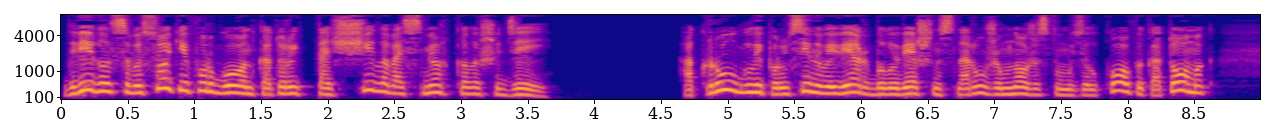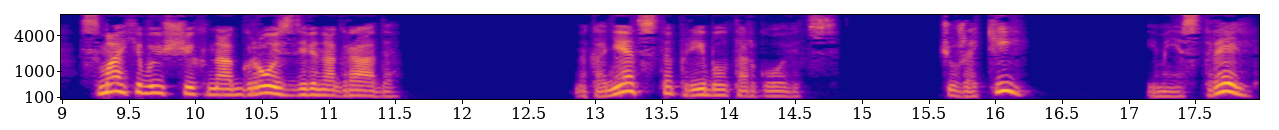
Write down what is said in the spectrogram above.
двигался высокий фургон, который тащила восьмерка лошадей. Округлый парусиновый верх был увешан снаружи множеством узелков и котомок, смахивающих на грозди винограда. Наконец-то прибыл торговец. Чужаки и министрель,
